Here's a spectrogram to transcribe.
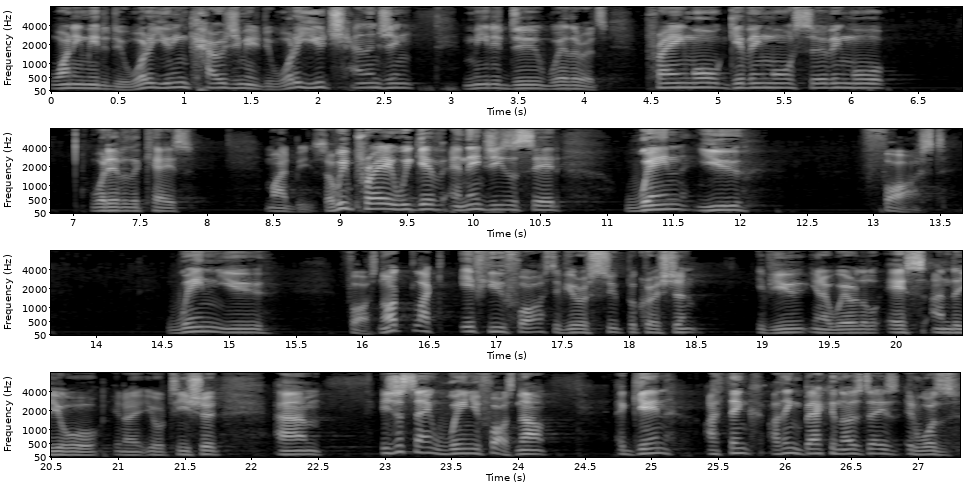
wanting me to do? What are you encouraging me to do? What are you challenging me to do, whether it's praying more, giving more, serving more, whatever the case might be. So we pray, we give, and then Jesus said, when you fast. When you fast. Not like if you fast, if you're a super Christian, if you, you know, wear a little S under your, you know, your t-shirt. Um, he's just saying when you fast. Now, again, I think, I think back in those days, it was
